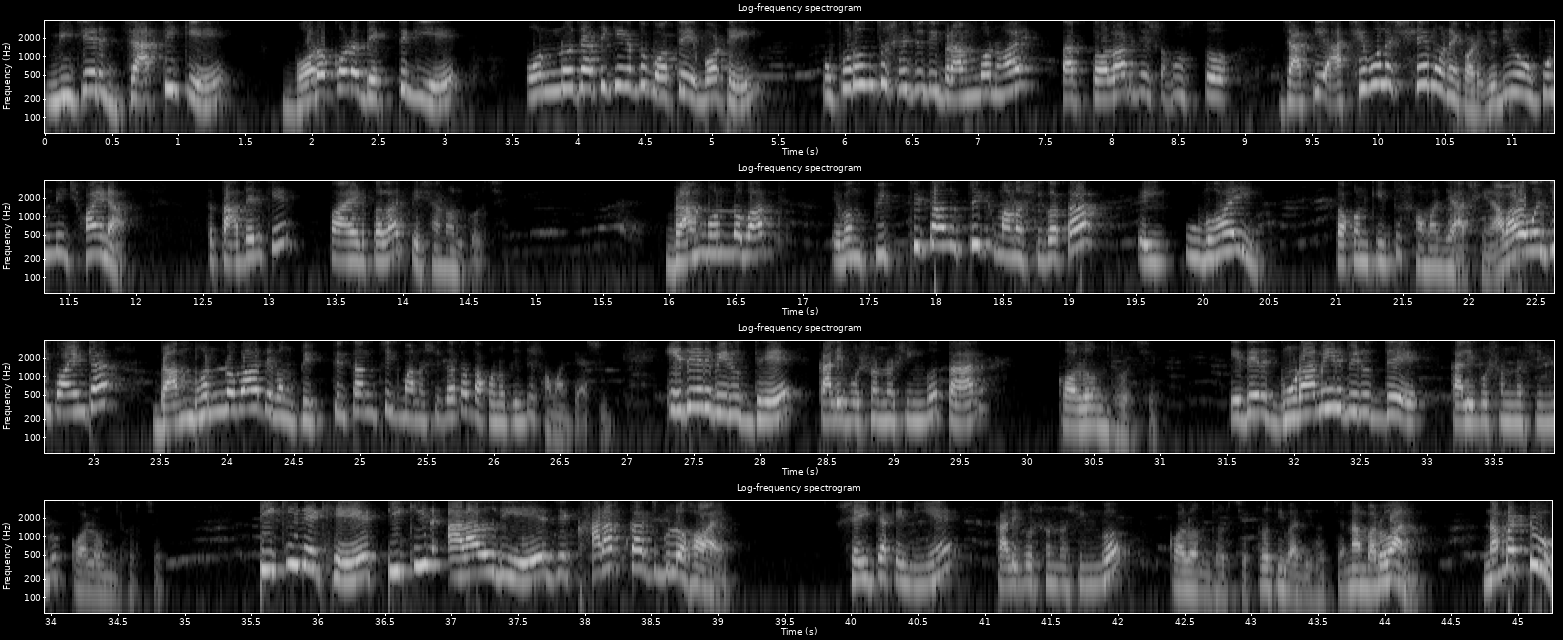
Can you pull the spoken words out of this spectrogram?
নিজের জাতিকে বড় করে দেখতে গিয়ে অন্য জাতিকে তো বটে, বটেই। উপরন্তু সে যদি ব্রাহ্মণ হয়, তার তলার যে সমস্ত জাতি আছে বলে সে মনে করে, যদিও উপন্নিচ হয় না, তো তাদেরকে পায়ের তলায় পেশানল করছে। ব্রাহ্মণ্যবাদ এবং পিতৃতান্ত্রিক মানসিকতা এই উভয়ই তখন কিন্তু সমাজে আসেনি। আবারও বলছি পয়েন্টটা, ব্রাহ্মণ্যবাদ এবং পিতৃতান্ত্রিক মানসিকতা তখনও কিন্তু সমাজে আসেনি। এদের বিরুদ্ধে কালীপ্রসন্ন সিংহ তার কলম ধরছে। এদের গোঁড়ামির বিরুদ্ধে কালীপ্রসন্ন সিংহ কলম ধরছে। টিকি দেখে, টিকির আড়াল দিয়ে যে খারাপ কাজগুলো হয়, সেইটাকে নিয়ে কালীপ্রসন্ন সিংহ কলম ধরছে, প্রতিবাদী হচ্ছে। নাম্বার ওয়ান নাম্বার টু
